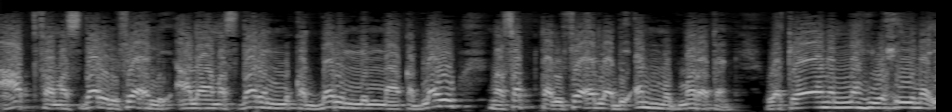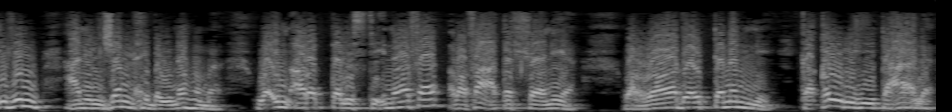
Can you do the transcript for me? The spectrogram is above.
عطف مصدر الفعل على مصدر مقدر مما قبله نصبت الفعل بأن مضمرة. وكان النهي حينئذ عن الجمع بينهما وإن أردت الاستئناف رفعت الثانية. والرابع التمني كقوله تعالى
